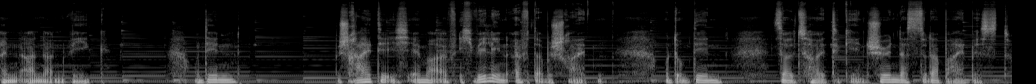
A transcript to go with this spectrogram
einen anderen Weg. Und den beschreite ich immer öfter. Ich will ihn öfter beschreiten. Und um den soll es heute gehen. Schön, dass du dabei bist.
